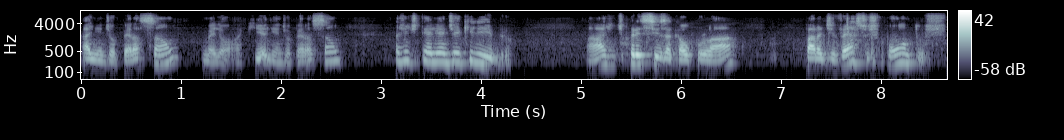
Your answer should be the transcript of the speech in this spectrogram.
a linha de operação, melhor, aqui a linha de operação. A gente tem a linha de equilíbrio. Tá? A gente precisa calcular para diversos pontos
